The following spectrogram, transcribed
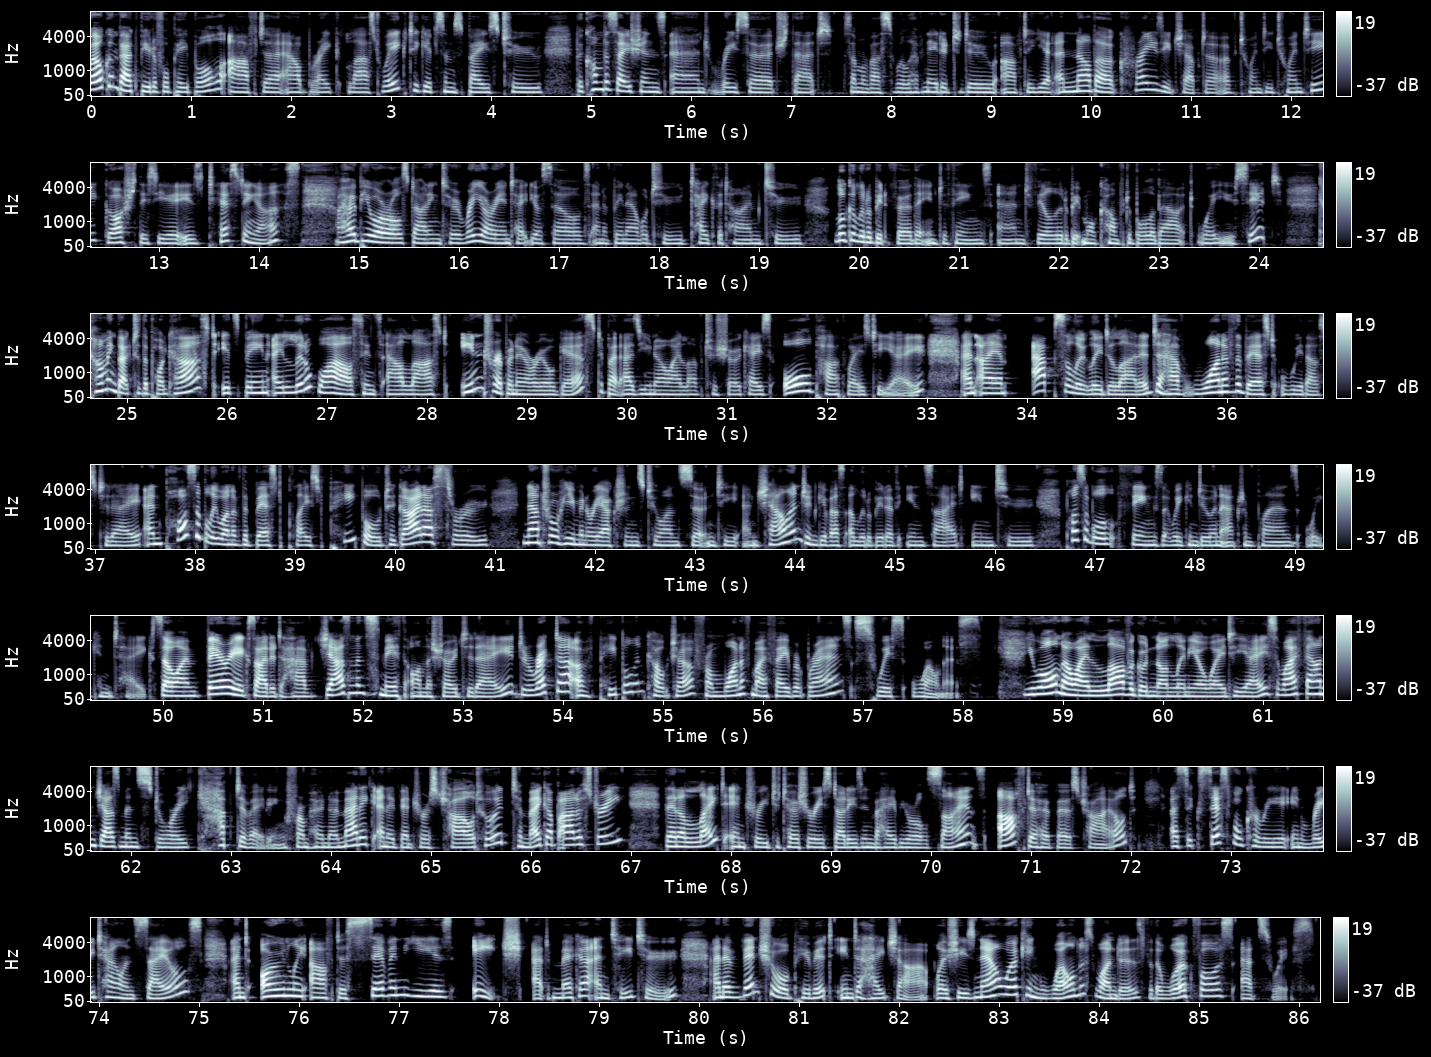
Welcome back, beautiful people, after our break last week to give some space to the conversations and research that some of us will have needed to do after yet another crazy chapter of 2020. Gosh, this year is testing us. I hope you are all starting to reorientate yourselves and have been able to take the time to look a little bit further into things and feel a little bit more comfortable about where you sit. Coming back to the podcast, it's been a little while since our last entrepreneurial guest but as you know, I love to showcase all pathways to Yay. And I am absolutely delighted to have one of the best with us today and possibly one of the best placed people to guide us through natural human reactions to uncertainty and challenge and give us a little bit of insight into possible things that we can do and action plans we can take. So I'm very excited to have Jasmine Smith on the show today, Director of People and Culture from one of my favorite brands, Swisse Wellness. You all know I love a good nonlinear way to yay, so I found Jasmine's story captivating from her nomadic and adventurous childhood to makeup artistry, then a late entry to tertiary studies in behavioural science after her first child, a successful career in retail and sales, and only after seven years each at Mecca and T2, an eventual pivot into HR, where she's now working wellness wonders for the workforce at Swisse.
